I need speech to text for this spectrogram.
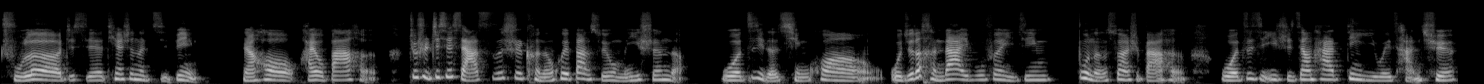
除了这些天生的疾病，然后还有疤痕，就是这些瑕疵是可能会伴随我们一生的。我自己的情况，我觉得很大一部分已经不能算是疤痕，我自己一直将它定义为残缺。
